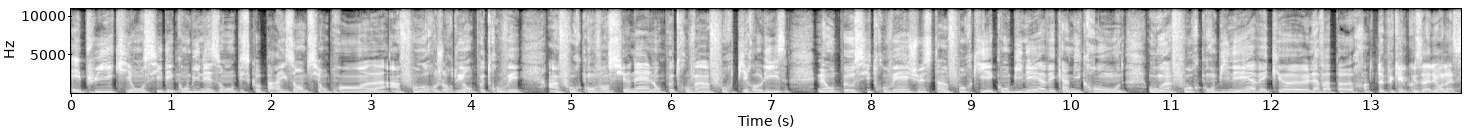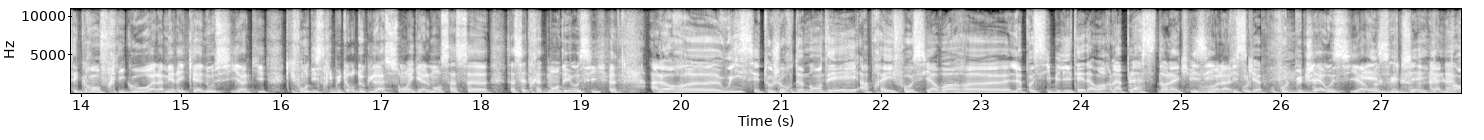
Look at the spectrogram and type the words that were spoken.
Et puis, qui ont aussi des combinaisons, puisque par exemple, si on prend euh, un four, aujourd'hui, on peut trouver un four conventionnel, on peut trouver un four pyrolyse, mais on peut aussi trouver juste un four qui est combiné avec un micro-ondes ou un four combiné avec euh, la vapeur. Depuis quelques années, on a ces grands frigos à l'américaine aussi, hein, qui, font distributeur de glaçons également. Ça, ça, c'est très demandé aussi. Alors euh, oui, c'est toujours demandé. Après, il faut aussi avoir la possibilité d'avoir la place dans la cuisine. Voilà, puisque... il, faut le, budget aussi. Hein, Et le budget également.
